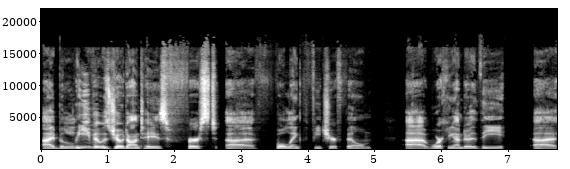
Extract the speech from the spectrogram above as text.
I believe it was Joe Dante's first uh, full length feature film, uh, working under the uh,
